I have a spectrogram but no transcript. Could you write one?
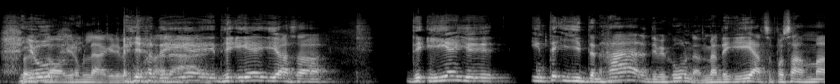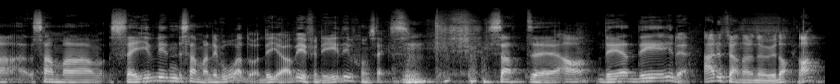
för Jo. lag i de lägre Ja, divisionerna? det, eller? är, det är ju alltså... Det är ju inte i den här divisionen men det är alltså på samma, samma säger vi samma nivå då? Det gör vi ju för det är division 6. Så att eh, ja, det, det är ju det. Är du tränare nu idag? Ja.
